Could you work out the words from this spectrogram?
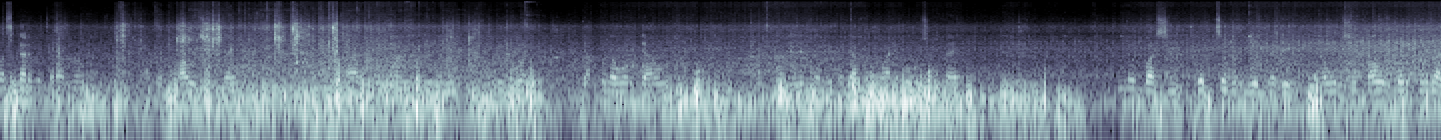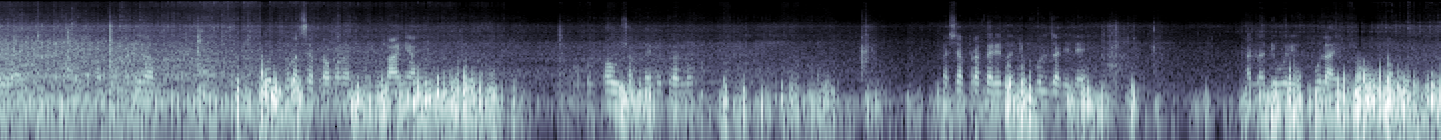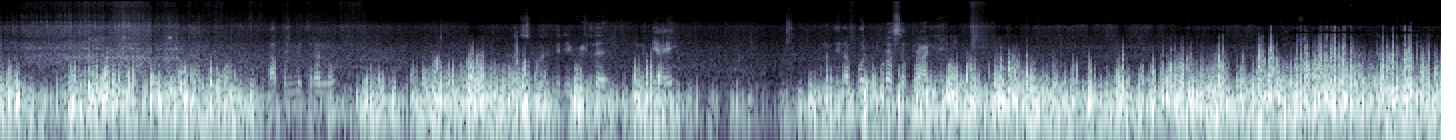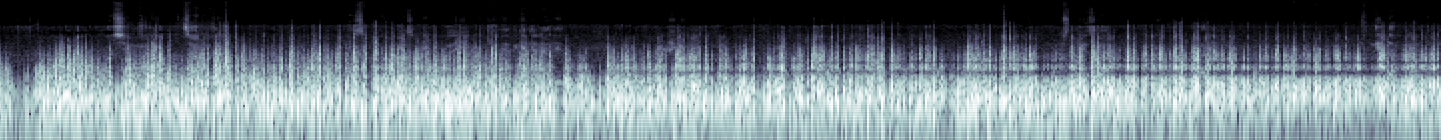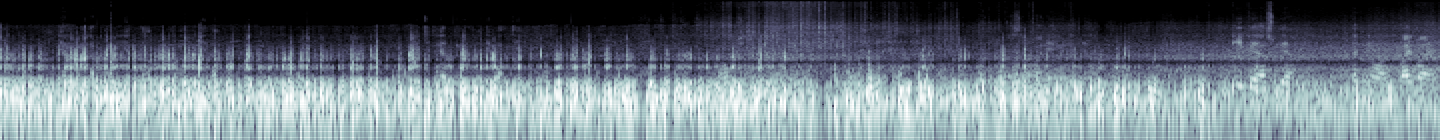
नमस्कार मित्रांनो. आपण पाहू शकताय. आज विमान या पुलावरती आहोत. आणि नदीमध्ये आपण पाणी बघू शकताय. पिंबाशी गच्च भरलेली नदी. यावर्षी पाऊस भरपूर झालेला आहे. आपण नदीला भरपूर अशा प्रमाणात पाणी आहे आपण पाहू शकताय मित्रांनो. अशा प्रकारे नदी फुल झालेली आहे. हा नदीवरील पूल आहे. आपण मित्रांनो अशी भरलेली विहीर आहे नदी आहे नदीला भरपूर असं प्राणी आहे अशी वारी चालू आहे असं बघण्यासाठी काही तिथे गेलेले आहेत पुढे घेऊन. कुस्तीचा आहे. कुस्तीचा पाणी. या नदीला पाणी येतं. नदीला जिल्ह्यातून नदी वाहते. पाहू शकतो. भरपूर असं पाणी आहे नदीला. ठीक आहे असू द्या. धन्यवाद. Bye bye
